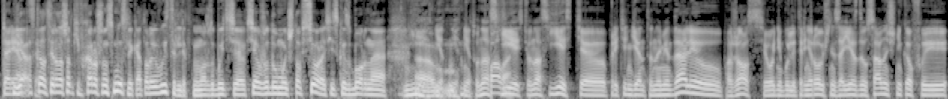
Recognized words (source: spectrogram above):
та реакция. Я сказал серые лошадки в хорошем смысле, которые выстрелят. Может быть, э, все уже думают, что все, российская сборная Нет, э, нет, нет, нет. У нас пала. есть, у нас есть претенденты на медали. Пожалуйста, сегодня были тренировочные заезды у саночников, и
